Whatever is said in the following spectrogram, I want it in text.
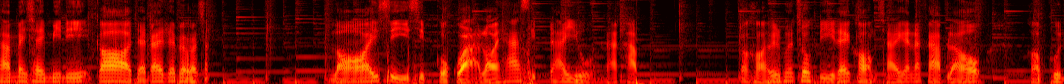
ถ้าไม่ใช้มินิก็จะได้ได้ประมาณสัก 140 กว่ากว่า 150 ได้อยู่นะครับ ก็ขอให้เพื่อนๆโชคดีได้ของใช้กันนะครับ แล้วขอบคุณ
